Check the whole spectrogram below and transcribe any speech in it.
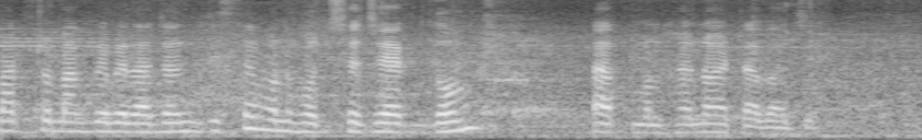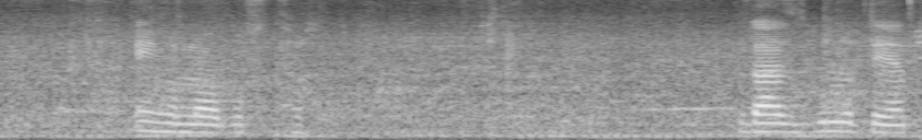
মাত্র মাগরেবের আজান দিচ্ছে মনে হচ্ছে যে একদম রাত মনে হয় নয়টা বাজে। এই হলো অবস্থা। গাছগুলোতে এত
